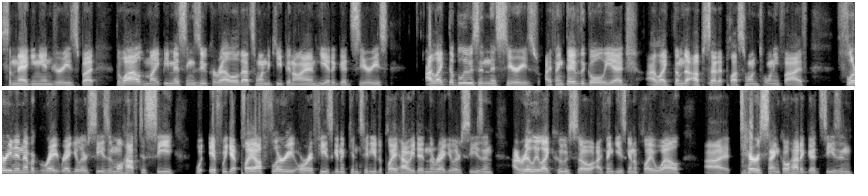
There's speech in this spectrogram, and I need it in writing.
some nagging injuries, but the Wild might be missing Zuccarello. That's one to keep an eye on. He had a good series. I like the Blues in this series. I think they have the goalie edge. I like them to upset at plus 125. Fleury didn't have a great regular season. We'll have to see if we get playoff Fleury or if he's going to continue to play how he did in the regular season. I really like Husso. I think he's going to play well. Uh, Tarasenko had a good season.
